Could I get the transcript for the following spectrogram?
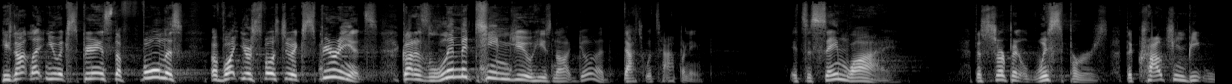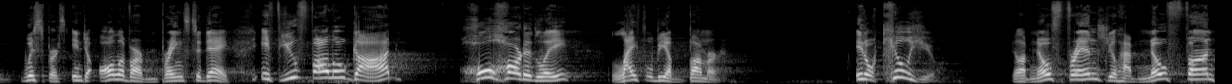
He's not letting you experience the fullness of what you're supposed to experience. God is limiting you. He's not good. That's what's happening. It's the same lie. The serpent whispers, the crouching beast whispers into all of our brains today. If you follow God wholeheartedly, life will be a bummer. It'll kill you. You'll have no friends, you'll have no fun,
